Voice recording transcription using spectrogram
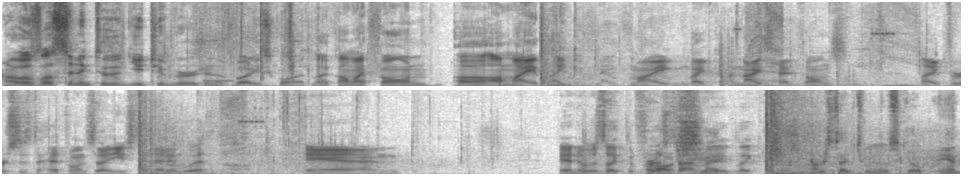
I was listening to the YouTube version of Buddy Squad, like on my phone, uh, on my like my like nice headphones, like versus the headphones I used to edit with, and and it was like the first Oh, time shit. I like. Counter strike to a no scope and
